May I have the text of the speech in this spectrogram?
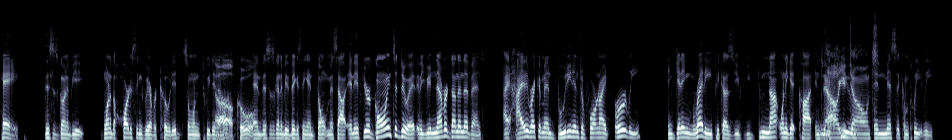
hey, this is gonna be one of the hardest things we ever coded. Someone tweeted out. Oh, cool. And this is gonna be the biggest thing and don't miss out. And if you're going to do it, and if you've never done an event, I highly recommend booting into Fortnite early and getting ready because if you do not want to get caught into No, the you queue don't. and miss it completely.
